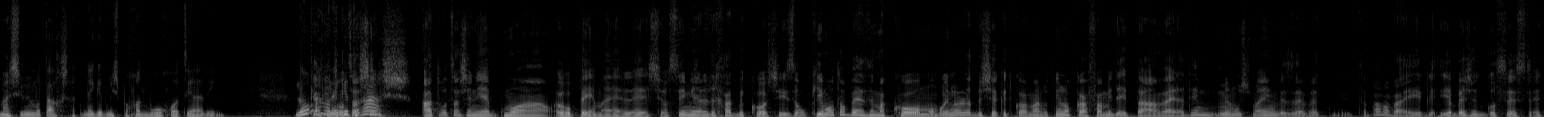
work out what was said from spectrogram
מאשימים אותך שאת נגד משפחות ברוכות ילדים. לא, כן, את את נגד רוצה ש- רעש. את רוצה שנהיה כמו האירופאים האלה, שעושים ילד אחד בקושי, זורקים אותו באיזה מקום, אומרים לו להיות בשקט כל הזמן, נותנים לו כאפה מדי פעם, והילדים ממושמעים וזה, וסבבה, והיבשת גוססת.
